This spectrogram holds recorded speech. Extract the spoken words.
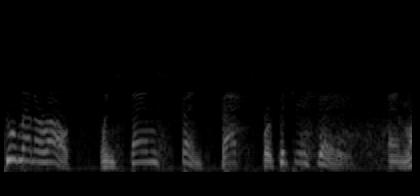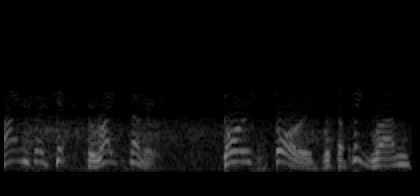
Two men are out when Stan Spence bats for pitcher Shea and lines a hit to right center. Doerr scores with the big run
